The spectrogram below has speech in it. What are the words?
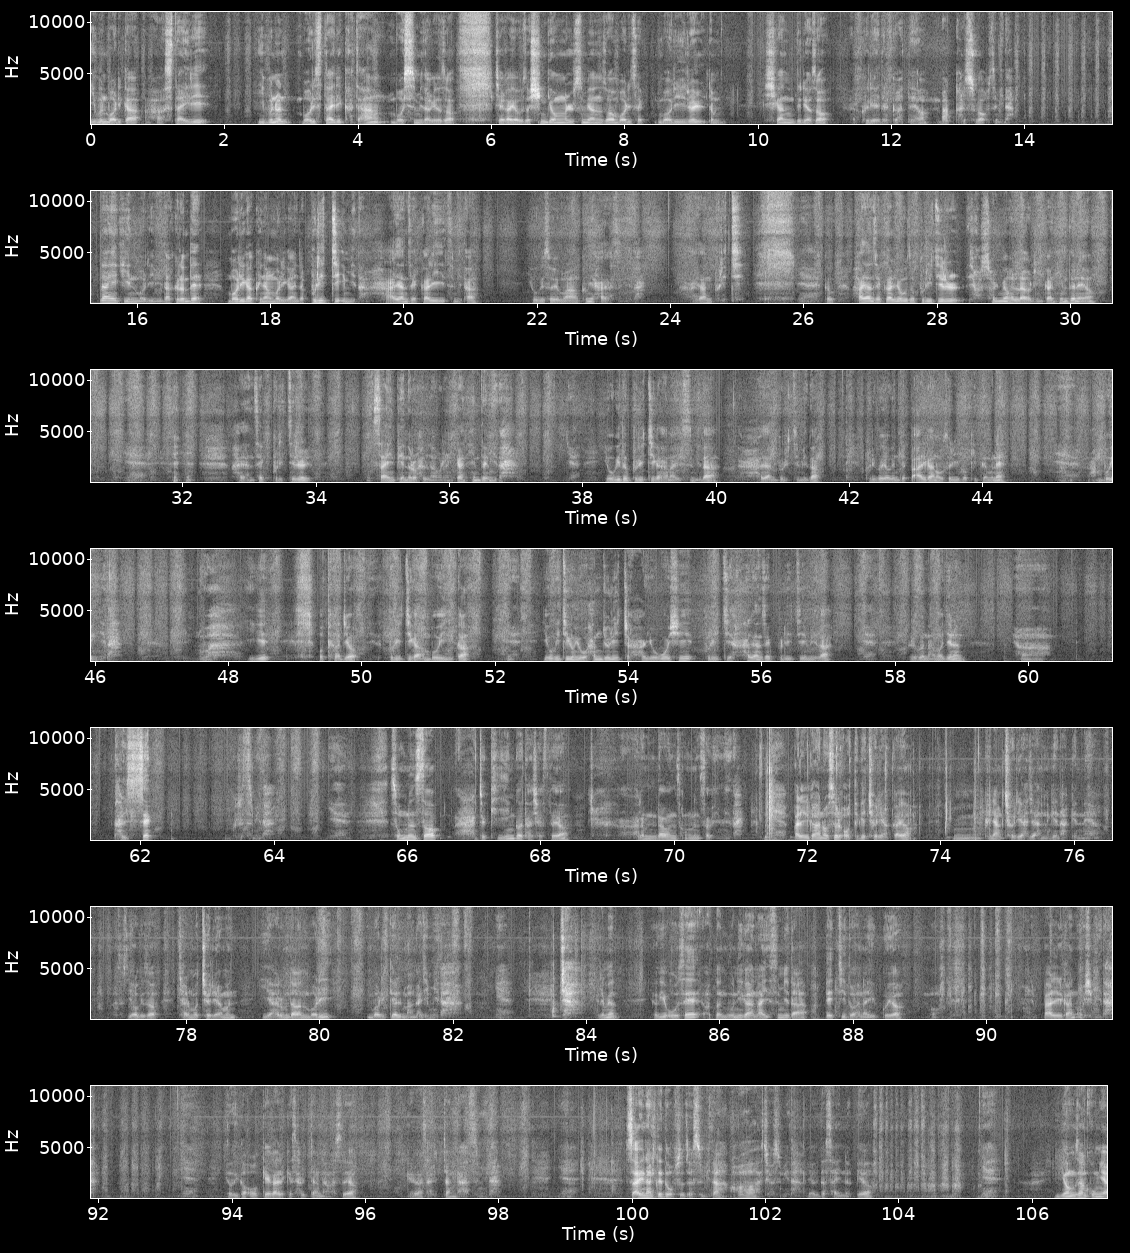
이분 머리가 아, 스타일이 이분은 머리 스타일이 가장 멋있습니다. 그래서 제가 여기서 신경을 쓰면서 머리색 머리를 좀 시간 들여서 그려야 될 것 같아요. 막 할 수가 없습니다. 상당히 긴 머리입니다. 그런데 머리가 그냥 머리가 아니라 브릿지입니다. 하얀 색깔이 있습니다. 여기서 요만큼이 하얗습니다. 하얀 브릿지. 예, 그 하얀 색깔 여기서 브릿지를 설명하려고 그러니까 힘드네요. 예. 하얀색 브릿지를 사인펜으로 하려고 그러니까 힘듭니다. 예. 여기도 브릿지가 하나 있습니다. 하얀 브릿지입니다. 그리고 여기 이제 빨간 옷을 입었기 때문에 예, 안 보입니다. 와 이게 어떡하죠? 브릿지가 안 보이니까 예. 여기 지금 요 한 줄이 쫙 요것이 브릿지 하얀색 브릿지입니다. 예. 그리고 나머지는 아, 갈색 그렇습니다. 예. 속눈썹 아주 긴거 다셨어요. 아름다운 속눈썹입니다. 예. 빨간 옷을 어떻게 처리할까요? 음, 그냥 처리하지 않는 게 낫겠네요. 여기서 잘못 처리하면 이 아름다운 머리 머릿결 망가집니다. 그러면 여기 옷에 어떤 무늬가 하나 있습니다. 배지도 하나 있고요. 뭐 빨간 옷입니다. 예. 여기가 어깨가 이렇게 살짝 나왔어요. 어깨가 살짝 나왔습니다. 예. 사인할 때도 없어졌습니다. 아, 좋습니다. 여기다 사인 넣을게요. 예. 이 영상 공략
